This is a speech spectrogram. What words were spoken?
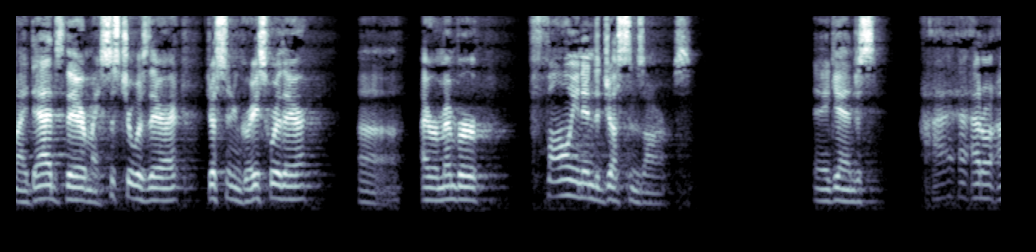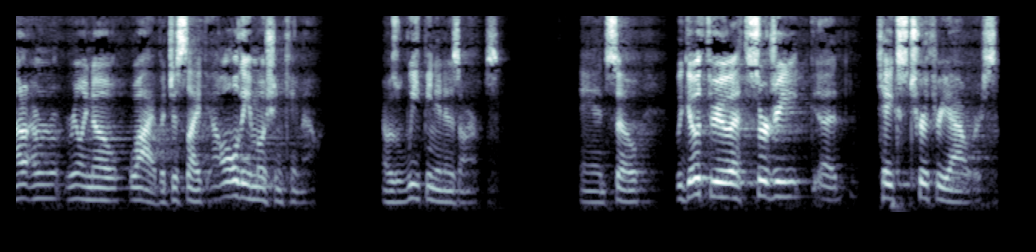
my dad's there. My sister was there. Justin and Grace were there. Uh, I remember falling into Justin's arms. And again, just, I, I, don't, I don't really know why, but just like all the emotion came out. I was weeping in his arms. And so we go through a surgery, uh, takes two or three hours.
